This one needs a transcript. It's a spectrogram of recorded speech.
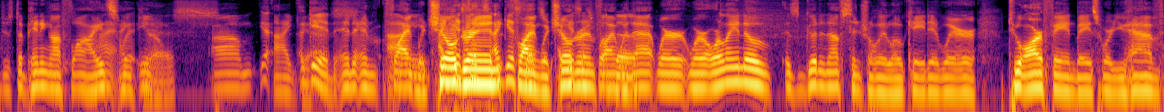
just depending on flights, I but, you know. Um, yeah, I again, guess. and, and flying with I guess children, I guess flying with children, flying with that. Where where Orlando is good enough centrally located, where to our fan base, where you have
